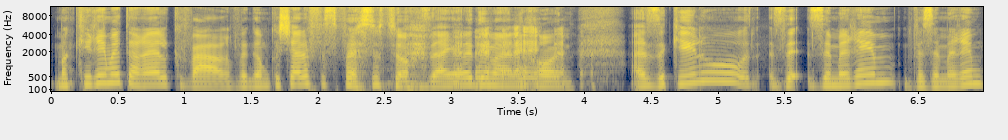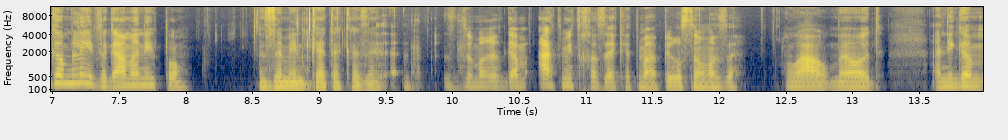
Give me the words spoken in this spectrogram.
מכירים את הראל כבר, וגם קשה לפספס אותו, זה הילד עם ההליכון. אז זה כאילו, זה, זה מרים, וזה מרים גם לי, וגם אני פה. זה מין קטע כזה. זאת אומרת, גם את מתחזקת מהפרסום הזה. וואו, מאוד. אני גם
